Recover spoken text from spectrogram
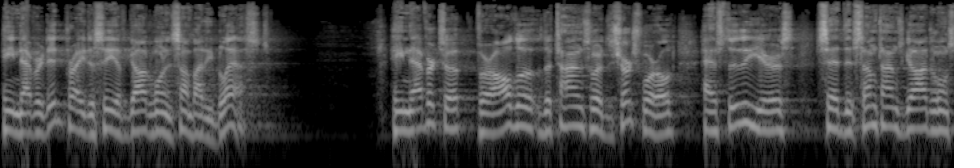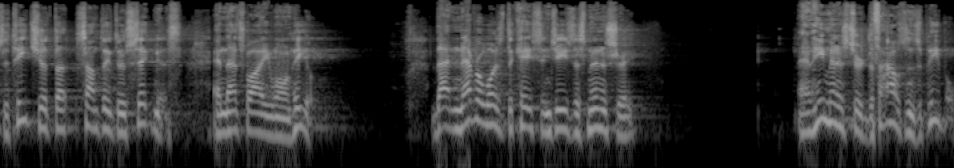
He never did pray to see if God wanted somebody blessed. He never took, for all the, the times where the church world has through the years said that sometimes God wants to teach you th- something through sickness, and that's why he won't heal. That never was the case in Jesus' ministry. And he ministered to thousands of people.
